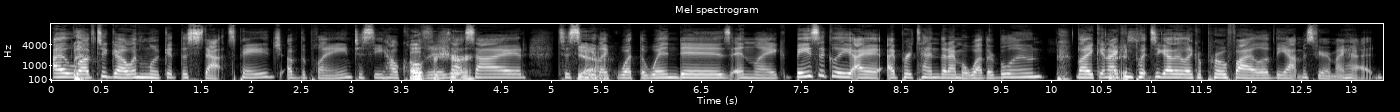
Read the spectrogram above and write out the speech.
I love to go and look at the stats page of the plane to see how oh, cold Oh, it is sure. outside, to see Yeah. like what the wind is. And like basically, I, I pretend that I'm a weather balloon. Like, and I can put together like a profile of the atmosphere in my head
